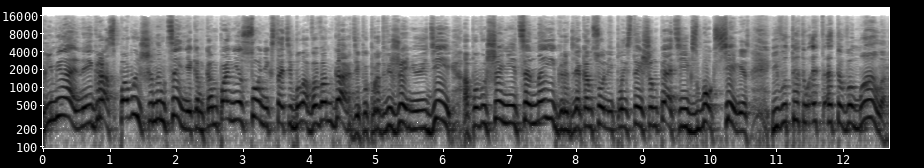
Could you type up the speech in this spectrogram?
премиальная игра с повышенным ценником. Компания Sony, кстати, была в авангарде по продвижению идеи о повышении цен на игры для консолей PlayStation PlayStation 5 и Xbox Series. И вот это, это, этого мало.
